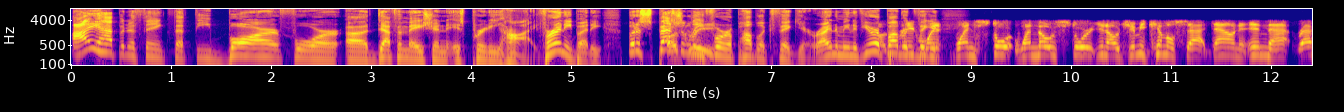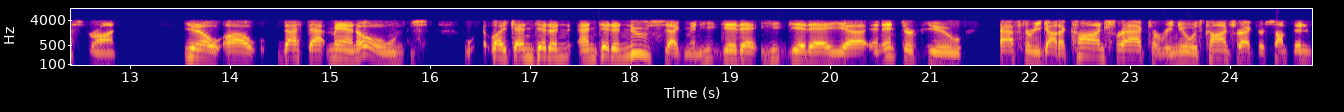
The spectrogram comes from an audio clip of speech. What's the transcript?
I happen to think that the bar for uh, defamation is pretty high for anybody, but especially Agreed. for a public figure, right? I mean, if you're a public figure, When, when store when those store, you know, Jimmy Kimmel sat down in that restaurant, you know, uh, that that man owns, like, and did a and did a news segment. He did a he did a uh, an interview after he got a contract to renew his contract or something.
